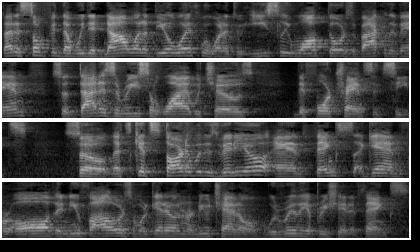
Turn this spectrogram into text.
That is something that we did not want to deal with. We wanted to easily walk towards the back of the van. So that is the reason why we chose the Ford Transit seats. So let's get started with this video and thanks again for all the new followers we're getting on our new channel. We really appreciate it. Thanks.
